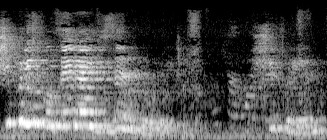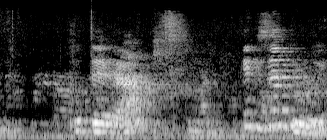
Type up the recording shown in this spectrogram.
și prin puterea exemplului. Și prin puterea exemplului.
